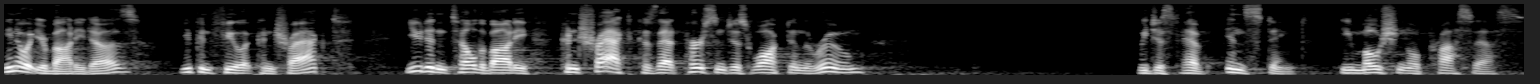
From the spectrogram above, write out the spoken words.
You know what your body does. You can feel it contract. You didn't tell the body, contract, because that person just walked in the room. We just have instinct, emotional process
